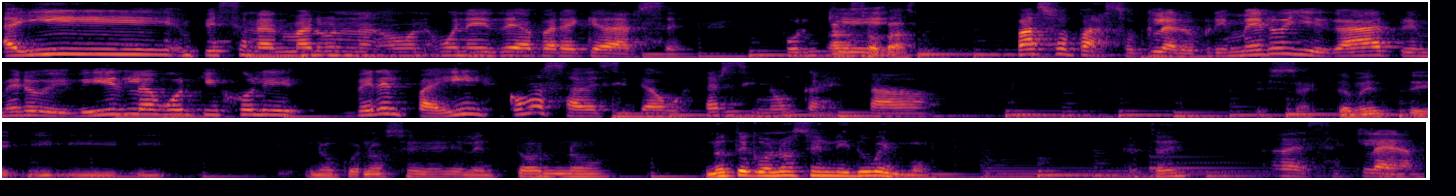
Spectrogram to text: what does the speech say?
ahí empiezan a armar una, una, idea para quedarse. Porque, paso a paso. Paso a paso, claro. Primero llegar, primero vivir la Working Holiday, ver el país. ¿Cómo sabes si te va a gustar si nunca has estado? Exactamente. Y, no conoces el entorno, no te conoces ni tú mismo. ¿Cachai? A veces, claro.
